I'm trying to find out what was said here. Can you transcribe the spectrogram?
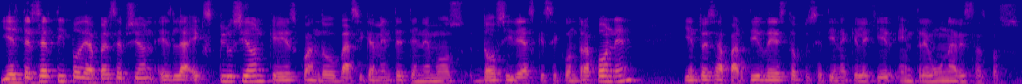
Y el tercer tipo de apercepción es la exclusión, que es cuando básicamente tenemos dos ideas que se contraponen y entonces a partir de esto pues se tiene que elegir entre una de estas dos.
